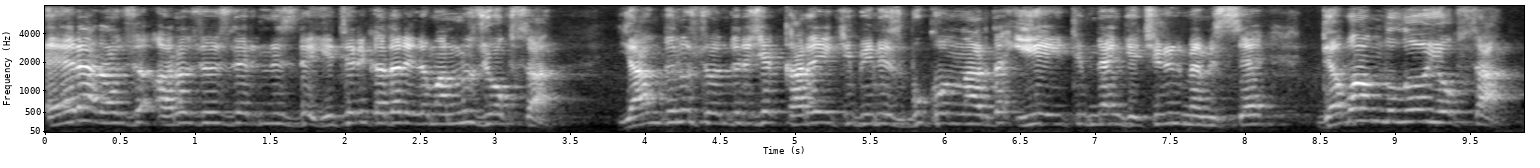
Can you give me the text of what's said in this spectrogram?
Eğer araz, arazözlerinizde yeteri kadar elemanınız yoksa, yangını söndürecek kara ekibiniz bu konularda iyi eğitimden geçirilmemişse, devamlılığı yoksa,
